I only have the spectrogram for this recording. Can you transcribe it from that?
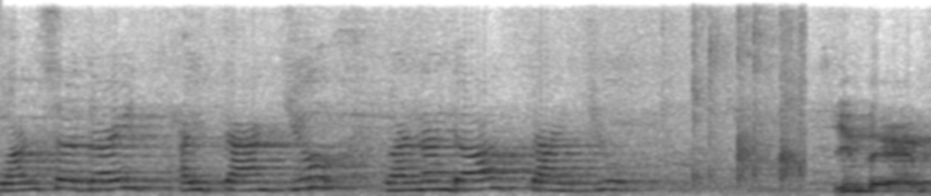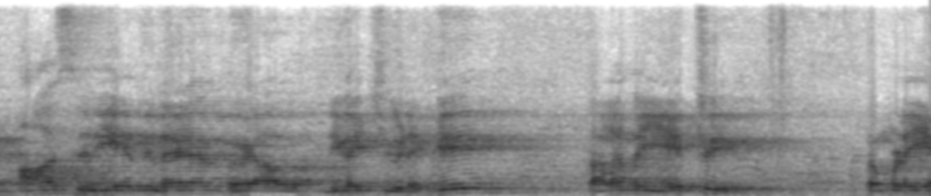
Once again, I thank you, one and all, thank you. இந்த ஆசிரியர் தின விழா நிகழ்ச்சிகளுக்கு தலைமை ஏற்று தம்முடைய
